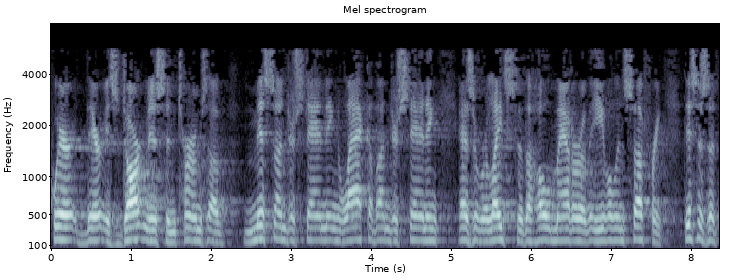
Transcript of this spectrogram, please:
where there is darkness in terms of misunderstanding, lack of understanding as it relates to the whole matter of evil and suffering. This is a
